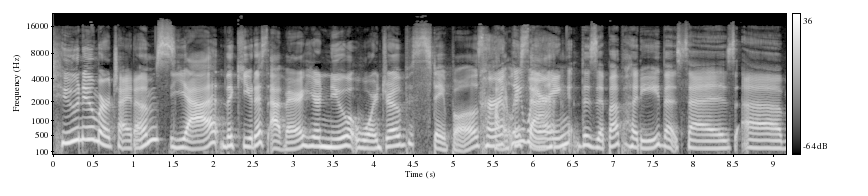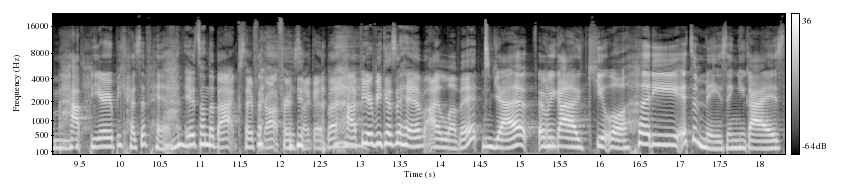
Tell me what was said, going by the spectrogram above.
two new merch items. Yeah, the cutest ever. Your new wardrobe staples. Currently 100%. wearing the zip up hoodie that says um, happier because of him. It's on the back so I forgot for a second, but happier because of him. I love it. Yep. And we got a cute little hoodie. It's amazing, you guys.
